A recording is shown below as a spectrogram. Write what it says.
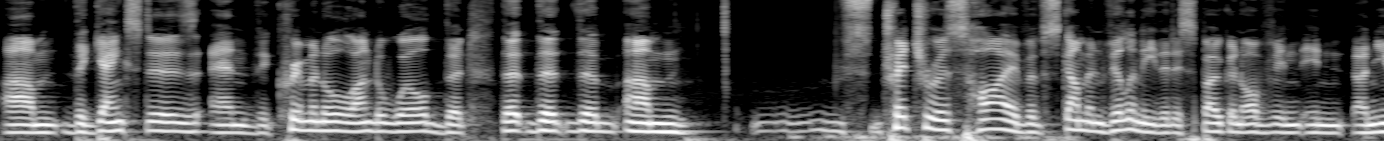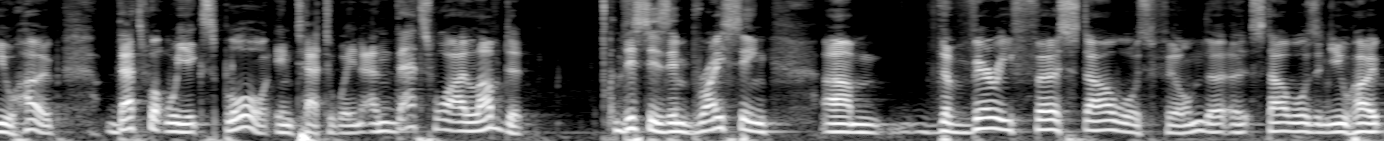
um, the gangsters and the criminal underworld, the the the the um, treacherous hive of scum and villainy that is spoken of in, in A New Hope, that's what we explore in Tatooine, and that's why I loved it. This is embracing um, the very first Star Wars film, the uh, Star Wars A New Hope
